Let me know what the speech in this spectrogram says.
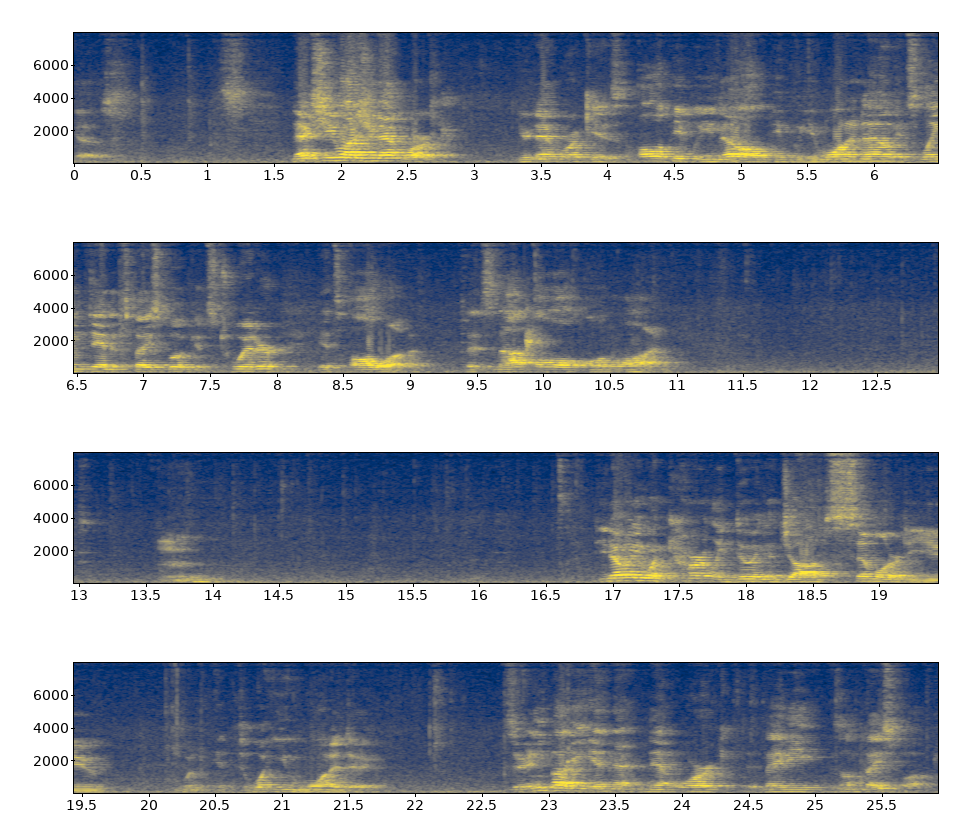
goes. Next, utilize your network. Your network is all the people you know, all the people you want to know. It's LinkedIn, it's Facebook, it's Twitter, it's all of it. But it's not all online. Do you know anyone currently doing a job similar to you, to what you want to do? Is there anybody in that network that maybe is on Facebook?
